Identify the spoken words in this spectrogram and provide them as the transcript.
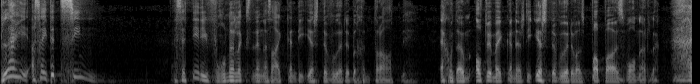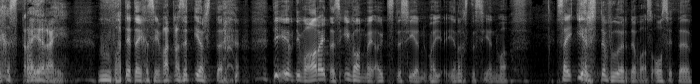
bly as hy dit sien. Is dit nie die wonderlikste ding as daai kind die eerste woorde begin praat nie? Ek onthou albei my kinders, die eerste woorde was pappa is wonderlik. Hy gestryery. Ooh, wat het hy gesê? Wat was dit eerste? Die die waarheid is Ivan my oudste seun, my enigste seun, maar sy eerste woorde was ons het 'n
